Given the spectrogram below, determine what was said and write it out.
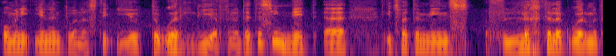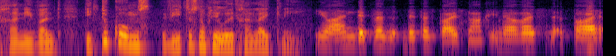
om in die 21ste eeu te oorleef. Nou dit is nie net 'n uh, iets wat 'n mens ligtelik oor moet gaan nie want die toekoms weet ons nog nie hoe dit gaan lyk nie. Johan, dit was dit was baie snaaks en daar was 'n paar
